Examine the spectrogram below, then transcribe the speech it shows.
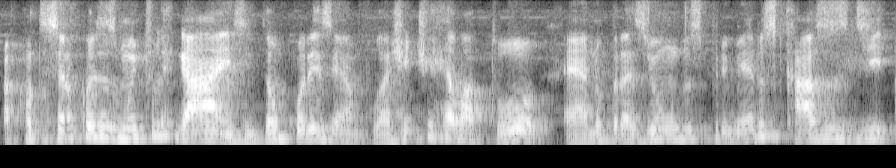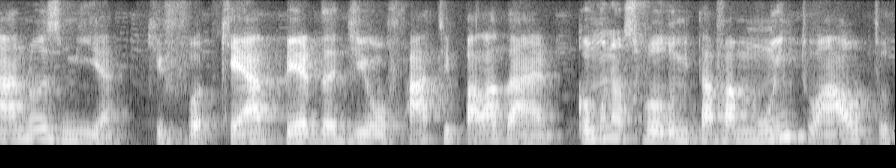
aconteceram coisas muito legais. Então, por exemplo, a gente relatou é, no Brasil um dos primeiros casos de anosmia, que, for, que é a perda de olfato e paladar. Como o nosso volume estava muito alto,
